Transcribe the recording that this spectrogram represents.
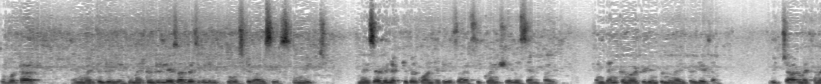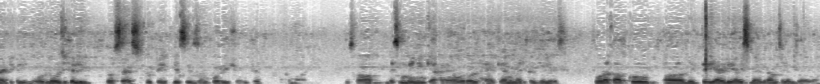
So what are numerical relays? Numerical relays are basically those devices in which measured electrical quantities are sequentially sampled and then converted into numerical data, which are mathematically or logically processed to take decision for issuing command. इसका बेसिक मीनिंग क्या है ओवरऑल है क्या न्यूमेरिकल रिलेज थोड़ा सा आपको देखते ही आइडिया इस डायग्राम से लग जाएगा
